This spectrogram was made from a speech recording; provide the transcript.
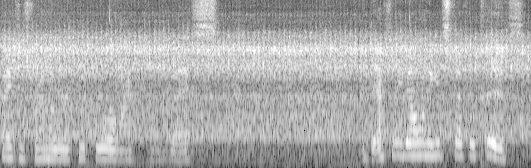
I just run over people on my bus. I definitely don't want to get stuck with this.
